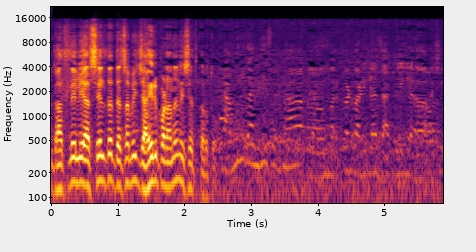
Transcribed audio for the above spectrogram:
घातलेली असेल तर त्याचा मी जाहीरपणानं निषेध करतो. राहुल गांधी सुद्धा अ, मरकडवाडीला जातील अ, अशी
